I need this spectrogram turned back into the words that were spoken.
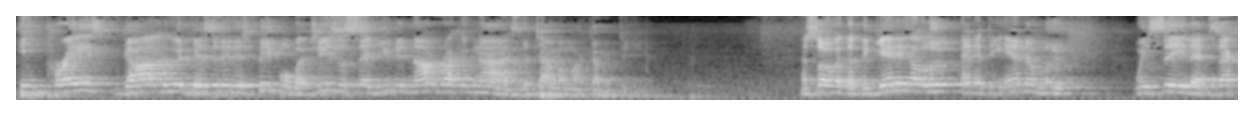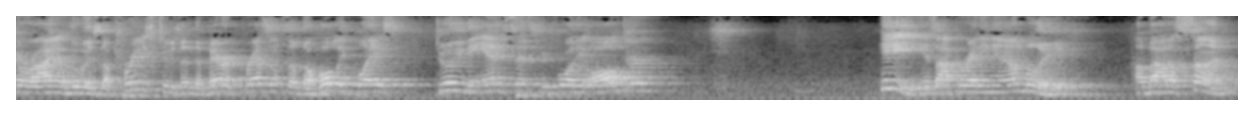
he praised God who had visited his people, but Jesus said, You did not recognize the time of my coming to you. And so at the beginning of Luke and at the end of Luke, we see that Zechariah, who is a priest, who's in the very presence of the holy place, doing the incense before the altar, he is operating in unbelief about a son.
